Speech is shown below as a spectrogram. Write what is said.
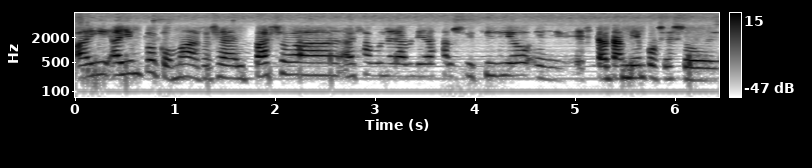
hay, hay un poco más, o sea, el paso a, a esa vulnerabilidad al suicidio eh, está también, pues eso, en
